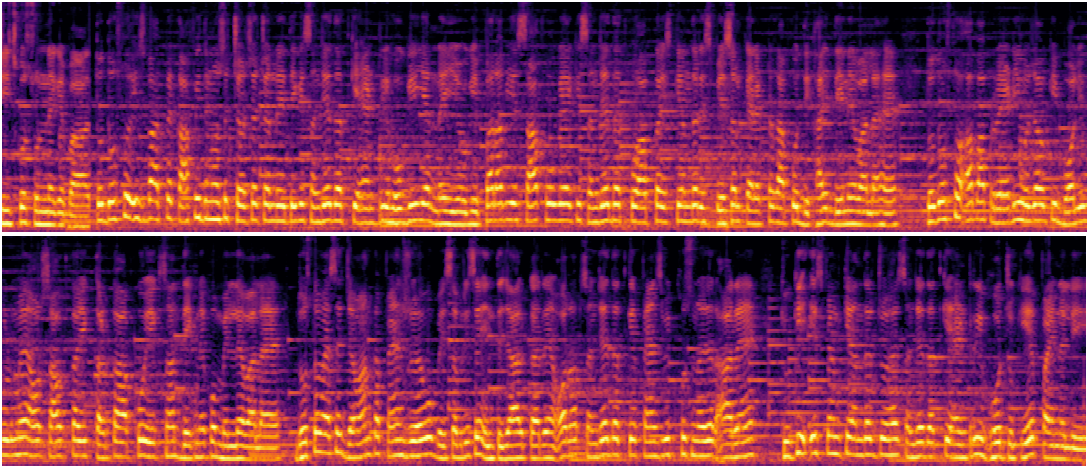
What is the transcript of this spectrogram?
चीज़ को सुनने के बाद। तो दोस्तों, इस बात पे काफ़ी दिनों से चर्चा चल रही थी कि संजय दत्त की एंट्री होगी या नहीं होगी, पर अब ये साफ़ हो गया कि संजय दत्त को आपका इसके अंदर स्पेशल कैरेक्टर आपको दिखाई देने वाला है। तो दोस्तों, अब आप रेडी हो जाओ कि बॉलीवुड में और साउथ का एक तड़का आपको एक साथ देखने को मिलने वाला है। दोस्तों, वैसे जवान का फैंस जो है वो बेसब्री से इंतज़ार कर रहे हैं और अब संजय दत्त के फैंस भी खुश नज़र आ रहे हैं क्योंकि इस फ़िल्म के अंदर जो है संजय दत्त की एंट्री हो चुकी है फाइनली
